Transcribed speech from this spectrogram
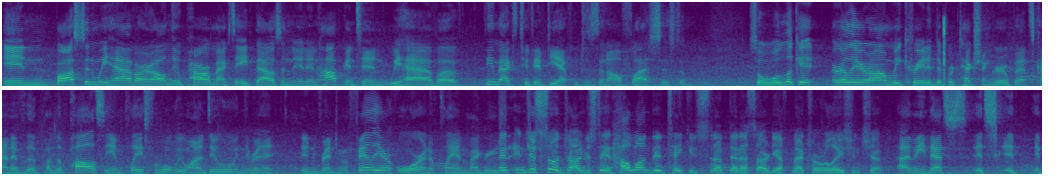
in Boston, we have our all-new PowerMax 8000, and in Hopkinton, we have a VMAX 250F, which is an all-flash system. So we'll look at earlier on, we created the protection group. That's kind of the, the policy in place for what we want to do in the event of a failure or in a planned migration. And, and, just so to understand, how long did it take you to set up that SRDF Metro relationship? I mean, that's it's. It, it,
